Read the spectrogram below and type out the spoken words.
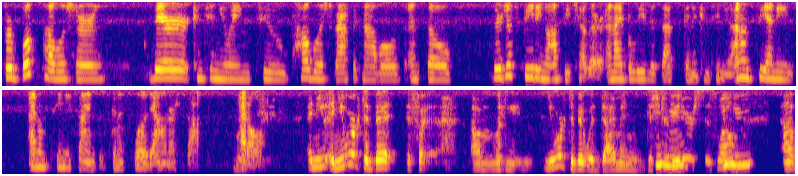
for book publishers, they're continuing to publish graphic novels, and so they're just feeding off each other. And I believe that that's going to continue. I don't see any. I don't see any signs it's going to slow down or stop right. at all. And you and you worked a bit. If I, um, looking, you worked a bit with Diamond. Distributors mm-hmm. as well. Mm-hmm. Uh,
